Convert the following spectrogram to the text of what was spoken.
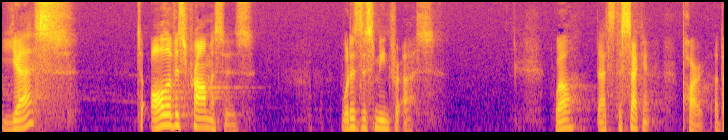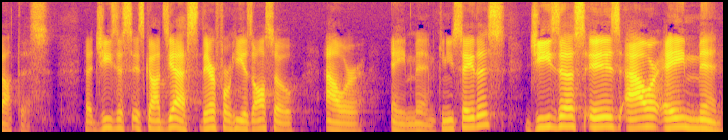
yes to all of his promises, what does this mean for us? Well, that's the second part about this that Jesus is God's yes, therefore, he is also our amen. Can you say this? Jesus is our amen.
